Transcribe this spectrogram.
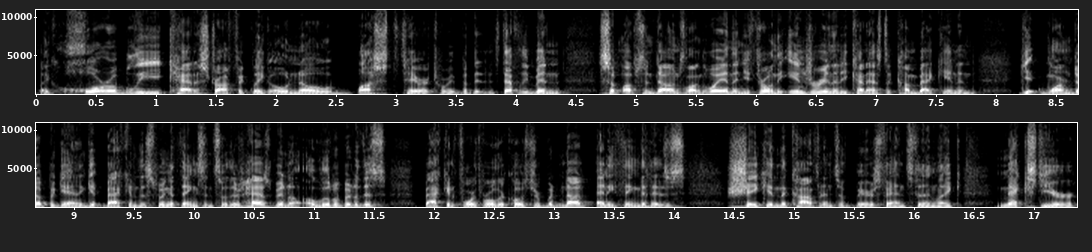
like horribly catastrophic, like oh no, bust territory. But it's definitely been some ups and downs along the way, and then you throw in the injury, and then he kind of has to come back in and get warmed up again and get back into the swing of things. And so there has been a, a little bit of this back and forth roller coaster, but not anything that has shaken the confidence of Bears fans, feeling like next year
